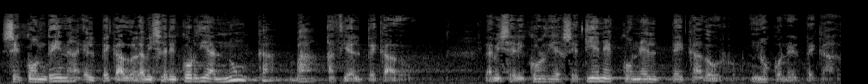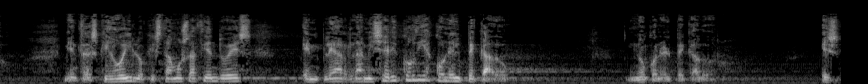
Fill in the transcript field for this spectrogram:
Se condena el pecado. La misericordia nunca va hacia el pecado. La misericordia se tiene con el pecador, no con el pecado. Mientras que hoy lo que estamos haciendo es emplear la misericordia con el pecado, no con el pecador. Es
